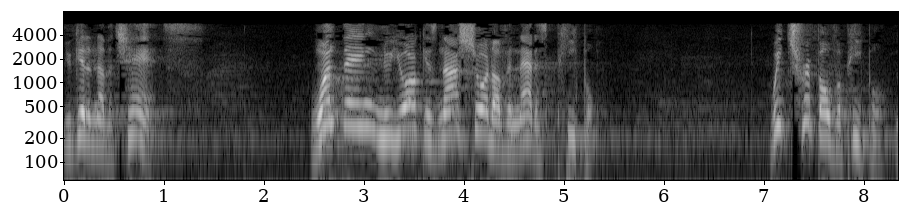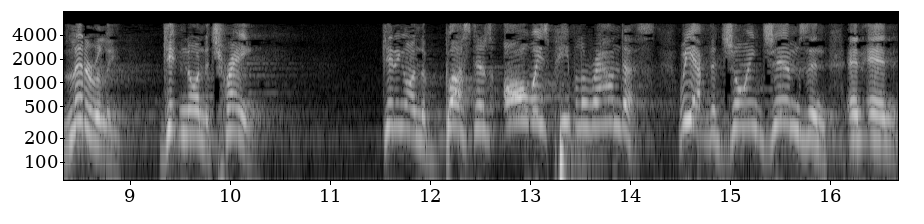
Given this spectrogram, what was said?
you get another chance. One thing New York is not short of, and that is people. We trip over people, literally getting on the train, getting on the bus, there's always people around us. We have to join gyms and, and, and,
